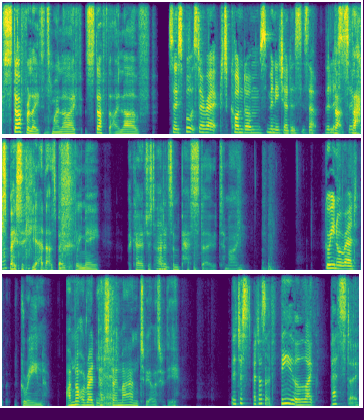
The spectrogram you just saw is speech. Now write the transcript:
Stuff related to my life, stuff that I love. So, Sports Direct, condoms, mini cheddars. Is that the list? That's so that's far? basic. Yeah, that's basically me. Okay, I've just Um, added some pesto to mine. green or red. Green. I'm not a red Yeah. pesto man, to be honest with you. It just it doesn't feel like pesto.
